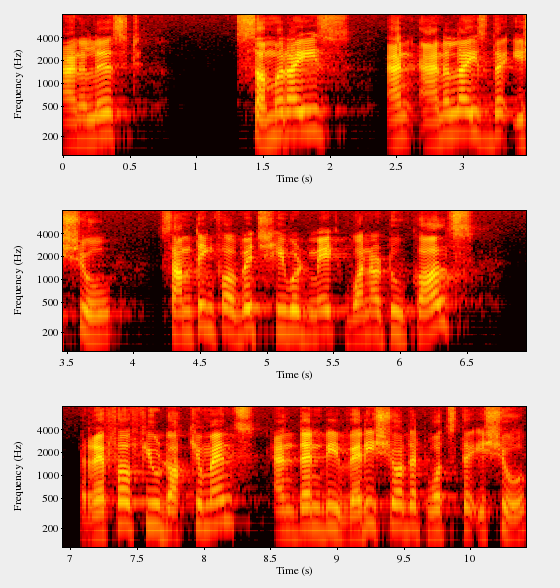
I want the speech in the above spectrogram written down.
analyst summarize and analyze the issue, something for which he would make one or two calls, refer a few documents, and then be very sure that what's the issue,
